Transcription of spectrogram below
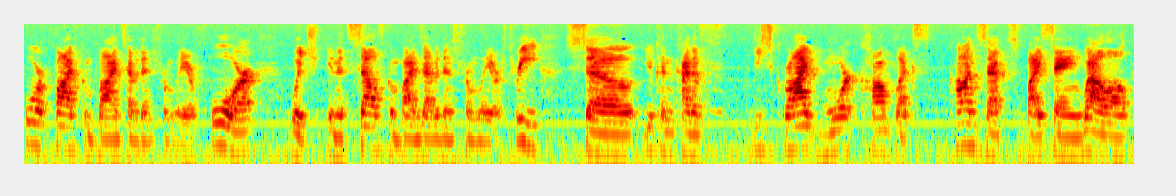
four, five combines evidence from layer four, which in itself combines evidence from layer three. So you can kind of describe more complex concepts by saying, well, I'll,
